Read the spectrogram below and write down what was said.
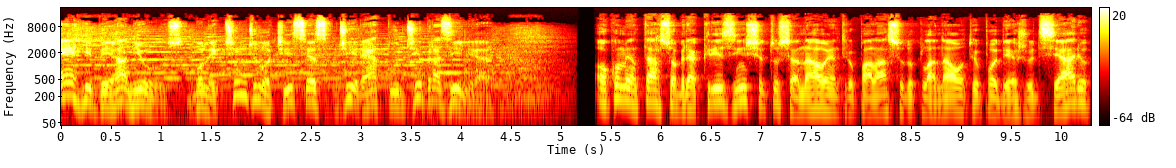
RBA News, Boletim de Notícias, direto de Brasília. Ao comentar sobre a crise institucional entre o Palácio do Planalto e o Poder Judiciário,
